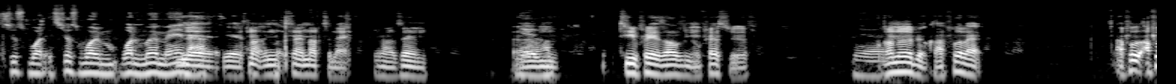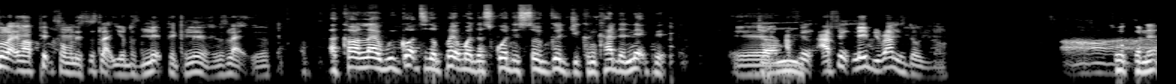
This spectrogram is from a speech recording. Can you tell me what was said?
it's just one. It's just one one moment. yeah, innit? yeah, it's not it's not enough to like you know what I'm saying. Yeah. Um, two players I wasn't impressed with. yeah. I don't know though. 'cause I feel like I feel I feel like if I pick someone, it's just like you're just nitpicking it. It's like you're, I can't lie. We got to the point where the squad is so good, you can kind of nitpick. yeah. Um, I think I think maybe Ramsdale. You know, Ah, Talk on it.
